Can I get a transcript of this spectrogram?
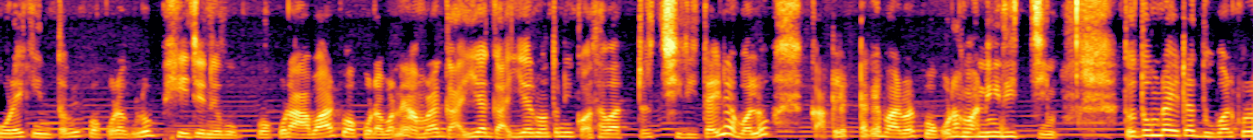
করে কিন্তু আমি পকোড়াগুলো ভেজে নেব। পকোড়া আবার পকোড়া মানে আমরা গাইয়া গাইয়ার মতনই কথাবার্তা ছিঁড়ি, তাই না বলো? কাকলেটটাকে বারবার পকোড়া বানিয়ে দিচ্ছি। তো তোমরা এটা দুবার করে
